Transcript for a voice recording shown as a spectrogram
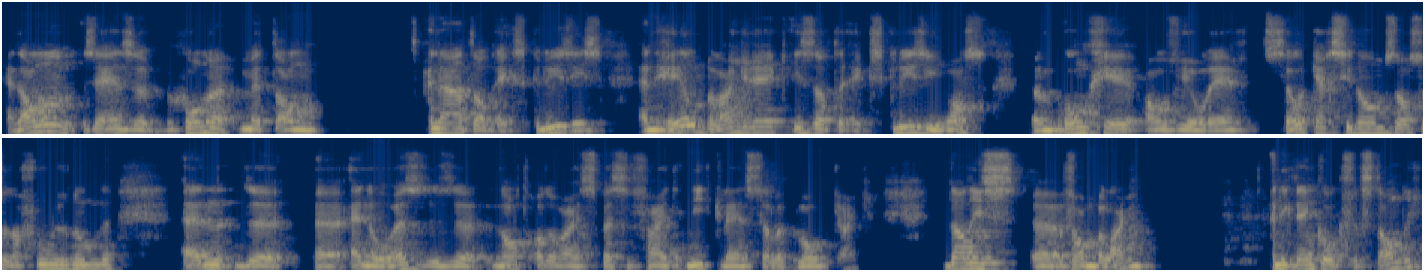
En dan zijn ze begonnen met dan een aantal exclusies. En heel belangrijk is dat de exclusie was een bronchialveolair celcarcinoom, zoals we dat vroeger noemden, en de uh, NOS, dus de Not Otherwise Specified niet-kleincellig longkanker. Dat is uh, van belang. En ik denk ook verstandig,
